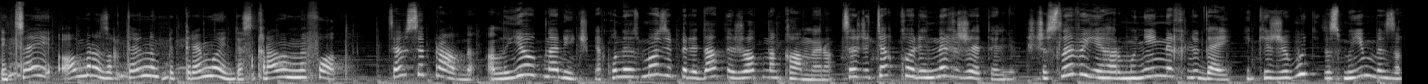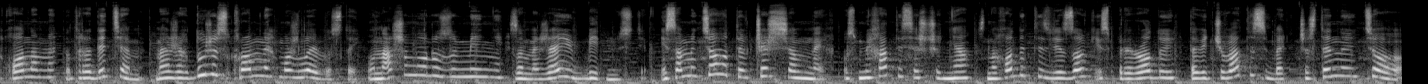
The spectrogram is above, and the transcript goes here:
І цей образ активно підтримують яскравими фото. Це все правда, але є одна річ, яку не зможе передати жодна камера. Це життя корінних жителів, щасливих і гармонійних людей, які живуть за своїми законами та традиціями в межах дуже скромних можливостей у нашому розумінні за межею бідності. І саме цього ти вчишся в них усміхатися щодня, знаходити зв'язок із природою та відчувати себе частиною цього,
